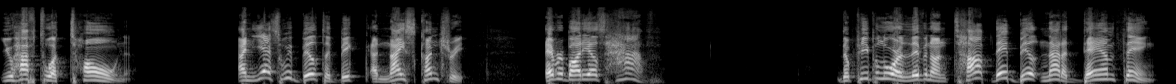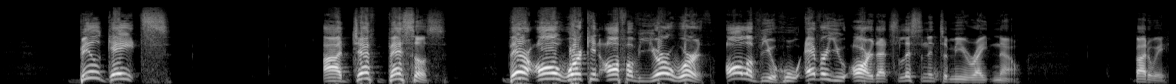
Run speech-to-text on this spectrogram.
You have to atone. And yes, we built a big, a nice country. Everybody else have. The people who are living on top, they built not a damn thing. Bill Gates, uh, Jeff Bezos, they're all working off of your worth. All of you, whoever you are that's listening to me right now. By the way,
